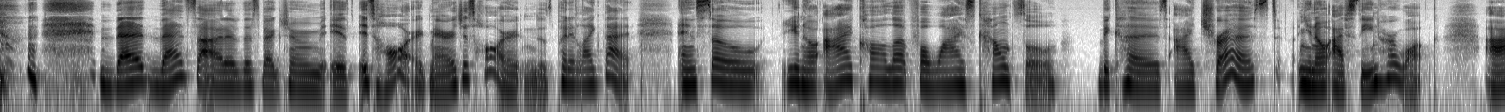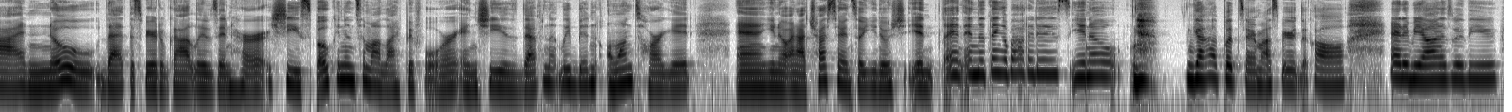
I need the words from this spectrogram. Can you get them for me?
that that side of the spectrum is it's hard. Marriage is hard, and just put it like that. And so, you know, I call up for wise counsel because I trust, you know, I've seen her walk. I know that the Spirit of God lives in her. She's spoken into my life before and she has definitely been on target. And, you know, and I trust her. And so, you know, she, and, and, and the thing about it is, you know, God puts her in my spirit to call. And to be honest with you,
